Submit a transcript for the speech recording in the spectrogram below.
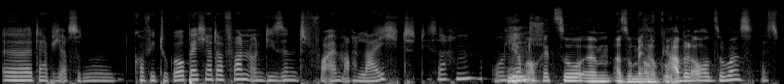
Äh, da habe ich auch so einen Coffee-to-go-Becher davon und die sind vor allem auch leicht, die Sachen. Und Die haben auch jetzt so, ähm, also Messer Auch und gut. Gabel auch und sowas. das,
